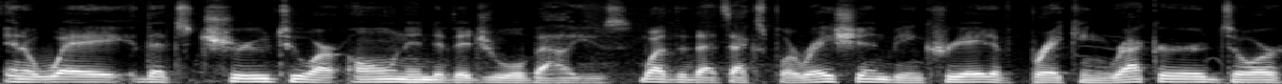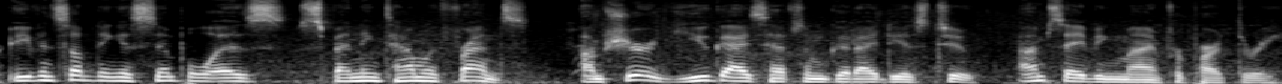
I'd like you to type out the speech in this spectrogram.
in a way that's true to our own individual values, whether that's exploration, being creative, breaking records, or even something as simple as spending time with friends. I'm sure you guys have some good ideas too. I'm saving mine for part three.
